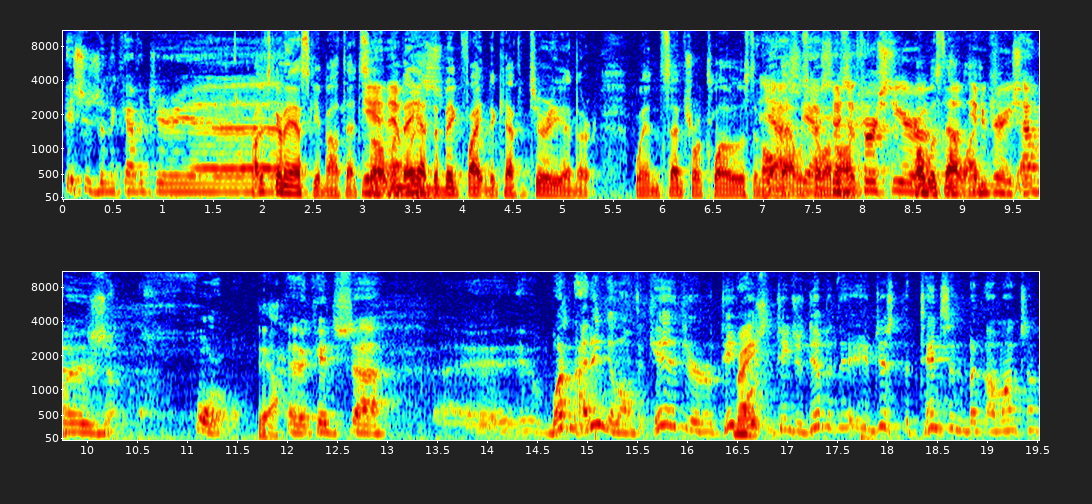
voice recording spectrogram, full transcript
issues in the cafeteria I was going to ask you about that. So Yeah, when that they had the big fight in the cafeteria, and the, when Central closed and all Yes, that was yes. going It was on, the first year What of, was that of like? integration. that was horrible yeah, and the kids uh, uh, it wasn't I didn't get along with the kids or te- Right. most of the teachers did but they, it just the tension but amongst them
